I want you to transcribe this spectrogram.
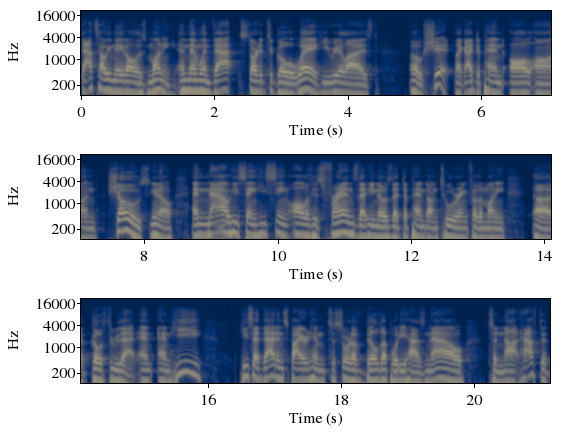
that's how he made all his money. And then when that started to go away, he realized, oh shit, like I depend all on shows, you know. And now he's saying he's seeing all of his friends that he knows that depend on touring for the money uh, go through that. And and he he said that inspired him to sort of build up what he has now to not have to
